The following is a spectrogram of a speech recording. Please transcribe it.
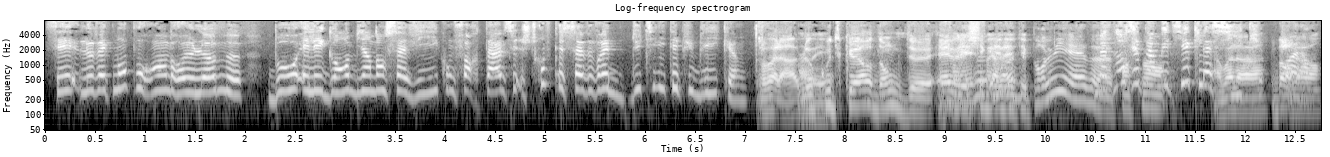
C'est le vêtement pour rendre l'homme beau, élégant, bien dans sa vie, confortable. Je trouve que ça devrait être d'utilité publique. Voilà, Ah le oui. coup de cœur donc de Eve Fallait- et fallait Chegaray. voter pour lui, Eve. Maintenant, c'est un métier classique. Ah, voilà. Bon, Voilà.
